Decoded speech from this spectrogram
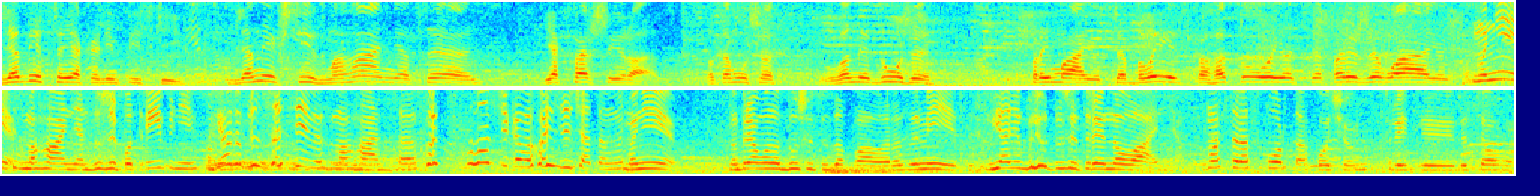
для них це як Олімпійські ігри. Для них всі змагання це як перший раз. Тому що вони дуже приймають це близько, готуються, переживають. Мені змагання дуже потрібні. Я люблю зі всіми змагатися, хоч з хлопчиками, хоч з дівчатами. Мені ну прямо на душу це запало, розумієте? Я люблю дуже тренування. Мастера спорту хочу прийти до цього.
